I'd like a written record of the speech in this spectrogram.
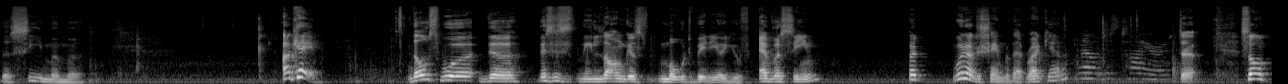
the CMM. Okay, those were the. This is the longest mode video you've ever seen, but we're not ashamed of that, right, Kiana? No, just tired. So,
